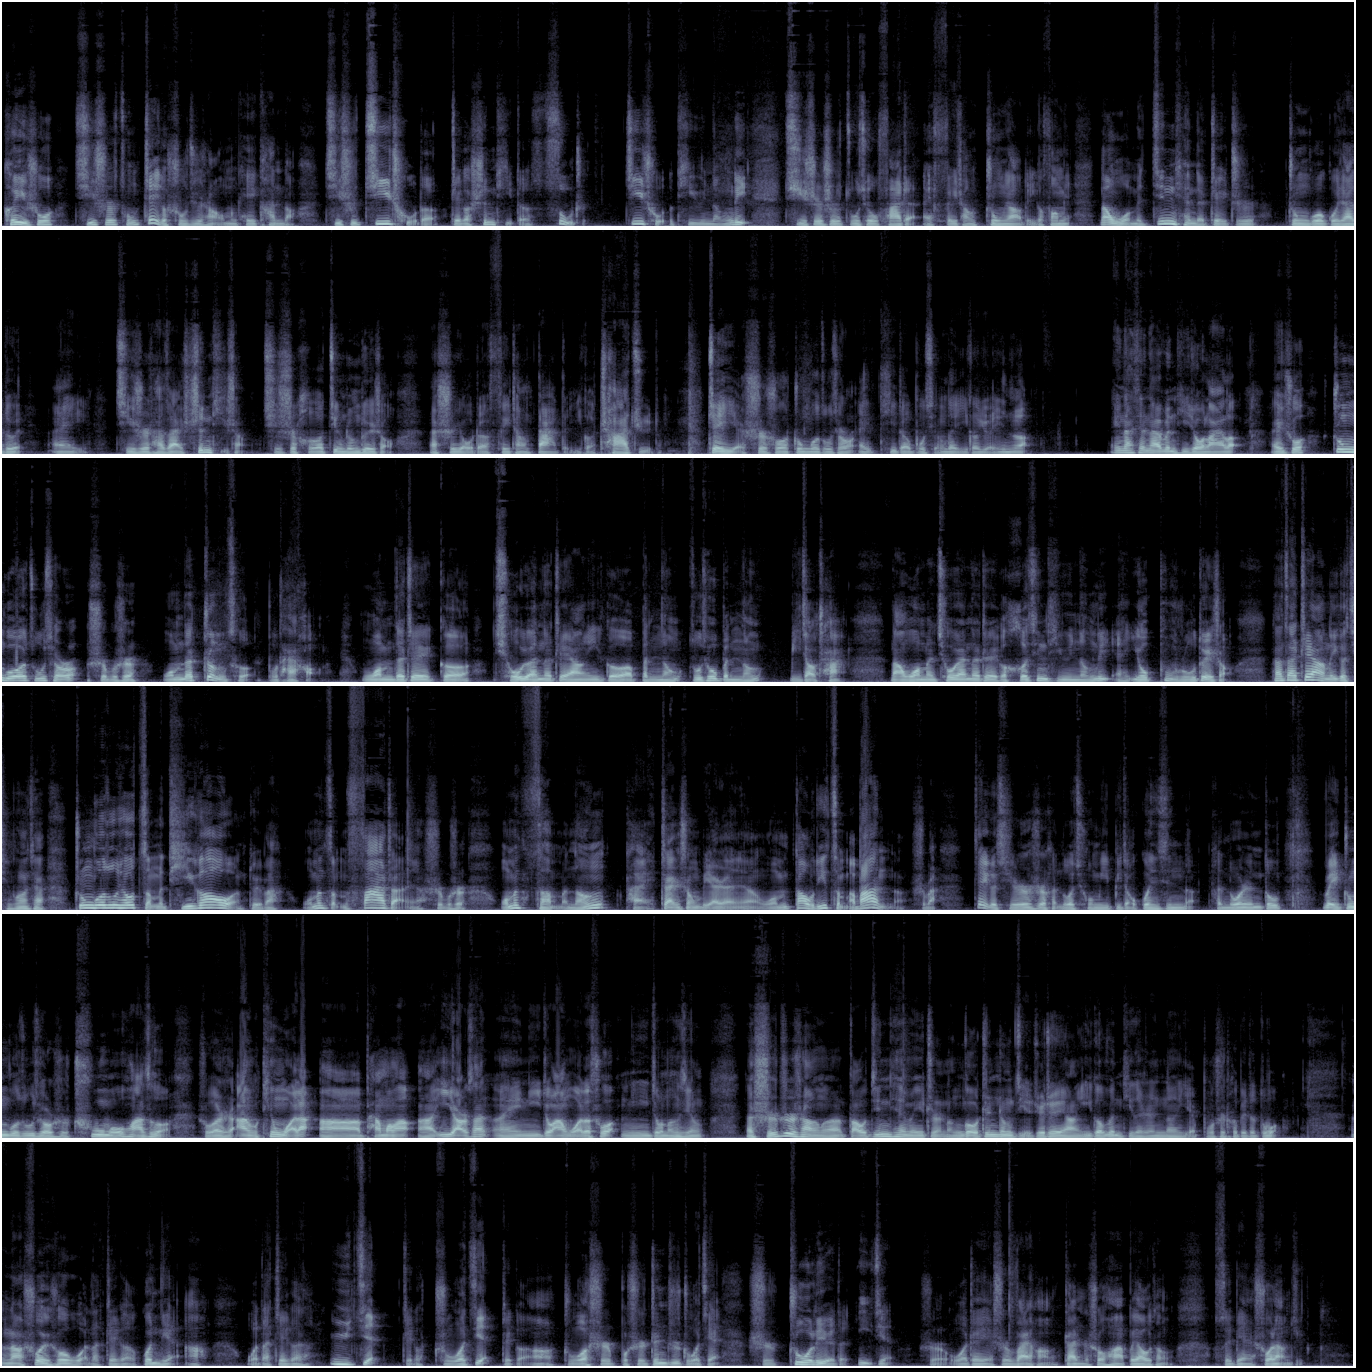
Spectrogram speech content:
可以说，其实从这个数据上，我们可以看到，其实基础的这个身体的素质、基础的体育能力，其实是足球发展哎非常重要的一个方面。那我们今天的这支中国国家队，哎，其实他在身体上，其实和竞争对手那是有着非常大的一个差距的。这也是说中国足球哎踢得不行的一个原因了。哎，那现在问题就来了，哎，说中国足球是不是？我们的政策不太好，我们的这个球员的这样一个本能，足球本能比较差。那我们球员的这个核心体育能力又不如对手。那在这样的一个情况下，中国足球怎么提高啊？对吧？我们怎么发展呀？是不是？我们怎么能哎战胜别人呀？我们到底怎么办呢？是吧？这个其实是很多球迷比较关心的，很多人都为中国足球是出谋划策，说是按听我的啊，啪啪啪啊，一二三，哎，你就按我的说，你就能行。那实质上呢，到今天为止，能够真正解决这样一个问题的人呢，也不是特别的多。那说一说我的这个观点啊，我的这个愚见，这个拙见，这个啊，拙是不是真知灼见，是拙劣的意见。是我这也是外行，站着说话不腰疼，随便说两句。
